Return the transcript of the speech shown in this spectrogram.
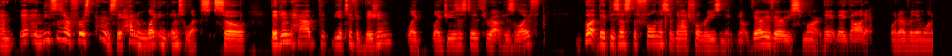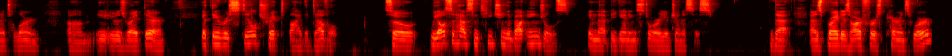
and and these is our first parents. They had enlightened intellects, so they didn't have beatific vision like like Jesus did throughout his life, but they possessed the fullness of natural reasoning. You know, very very smart. They they got it. Whatever they wanted to learn, um, it, it was right there. Yet they were still tricked by the devil. So we also have some teaching about angels in that beginning story of Genesis. That as bright as our first parents were,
